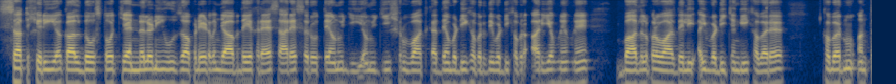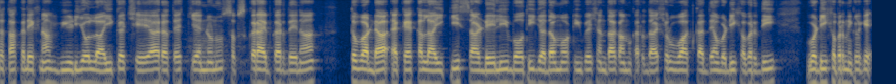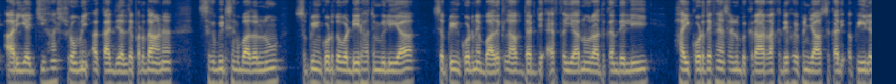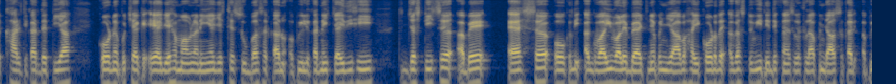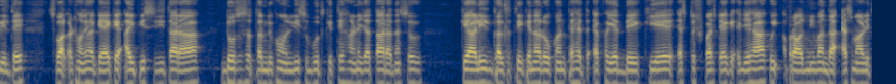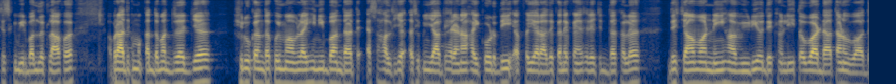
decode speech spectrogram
ਸਤਿ ਸ਼੍ਰੀ ਅਕਾਲ ਦੋਸਤੋ channel news update Punjab ਦੇਖ ਰਹੇ ਸਾਰੇ ਸਰੋਤਿਆਂ ਨੂੰ ਜੀ ਆਉਣ ਜੀ ਸ਼ੁਰੂਆਤ ਕਰਦੇ ਹਾਂ। ਵੱਡੀ ਖਬਰ ਦੀ ਵੱਡੀ ਖਬਰ ਆ ਰਹੀ ਹੈ ਹੁਣੇ ਹੁਣੇ। ਬਾਦਲ ਪਰਿਵਾਰ ਦੇ ਲਈ ਆਈ ਵੱਡੀ ਚੰਗੀ ਖਬਰ। ਖਬਰ ਨੂੰ ਅੰਤ ਤੱਕ ਦੇਖਣਾ ਵੀਡੀਓ ਲਾਈਕ ਸ਼ੇਅਰ ਅਤੇ ਚੈਨਲ ਨੂੰ ਸਬਸਕ੍ਰਾਈਬ ਕਰ ਦੇਣਾ। ਤੁਹਾਡਾ ਇੱਕ ਇੱਕ ਲਾਈਕ ਹੀ ਸਾਡੇ ਲਈ ਬਹੁਤ ਹੀ ਜ਼ਿਆਦਾ ਮੋਟੀਵੇਸ਼ਨ ਦਾ ਕੰਮ ਕਰਦਾ। ਸ਼ੁਰੂਆਤ ਕਰਦੇ ਹਾਂ ਵੱਡੀ ਖਬਰ ਦੀ। ਵੱਡੀ ਖਬਰ ਨਿਕਲ ਕੇ ਆ ਰਹੀ ਹੈ। ਜੀ ਹਾਂ, ਸ਼੍ਰੋਮਣੀ ਅਕਾਲੀ ਦਲ ਦੇ ਪ੍ਰਧਾਨ ਸੁਖਬੀਰ ਸਿੰਘ ਬਾਦਲ ਨੂੰ ਸੁਪਰੀਮ ਕੋਰਟ ਤੋਂ ਵੱਡੀ ਰਾਹਤ ਮਿਲੀ ਆ। ਸੁਪਰੀਮ ਕੋਰਟ ਨੇ ਬਾਦਲ ਖਿਲਾਫ ਦਰਜ ਐਫ ਆਈ ਆਰ ਨੂੰ ਰੱਦ ਕਰਨ ਦੇ ਲਈ ਹਾਈ ਕੋਰਟ ਦੇ ਫੈਸਲੇ ਨੂੰ ਬਰਕਰਾਰ ਰੱਖਦੇ ਹੋਏ ਪੰਜਾਬ ਸਰਕਾਰ ਦੀ ਅਪੀਲ ਖਾਰਜ ਕਰ ਦਿੱਤੀ ਆ। ਕੋਰਟ ਨੇ ਪੁੱਛਿਆ ਕਿ ਇਹ ਅਜਿਹਾ ਮਾਮਲਾ ਨਹੀਂ ਹੈ ਜਿੱਥੇ ਸੂਬਾ ਸਰਕਾਰ ਨੂੰ ਅਪੀਲ ਕਰਨੀ ਚਾਹੀਦੀ ਸੀ। ਜਸਟਿਸ ਅਬੇ ਐਸ ਓਕ ਦੀ ਅਗਵਾਈ ਵਾਲੇ ਬੈਂਚ ਨੇ ਪੰਜਾਬ ਹਾਈ ਕੋਰਟ ਦੇ ਅਗਸਤ 20 ਦੇ ਫੈਸਲੇ ਖਿਲਾਫ ਪੰਜਾਬ ਸਰਕਾਰ ਦੀ ਅਪੀਲ ਤੇ ਸਵਾਲ ਉਠਾਉਂਦੇ ਹੋਏ ਕਿਹਾ ਕਿ ਆਈਪੀਸੀ ਦੀ ਧਾਰਾ 270 ਨੂੰ ਦਿਖਾਉਣ ਲਈ ਸਬੂਤ ਕਿੱਥੇ ਹਨ ਜਾਂ ਧਾਰਾ ਕਿਆਲੀ ਗਲਤ ਤਰੀਕੇ ਨਾਲ ਰੋਕਣ ਤਹਿਤ ਐਫ ਆਈ ਆਰ ਦੇਖੀਏ, ਇਸ ਤੋਂ ਸਪਸ਼ਟ ਹੈ ਕਿ ਅਜਿਹਾ ਕੋਈ ਅਪਰਾਧ ਨਹੀਂ ਬਣਦਾ। ਇਸ ਮਾਮਲੇ 'ਚ ਸੁਖਬੀਰ ਬਾਦਲ ਖਿਲਾਫ ਅਪਰਾਧਿਕ ਮੁਕੱਦਮਾ ਦਰਜ ਸ਼ੁਰੂ ਕਰਨ ਦਾ ਕੋਈ ਮਾਮਲਾ ਹੀ ਨਹੀਂ ਬਣਦਾ ਤੇ ਇਸ ਹਾਲਤ 'ਚ ਅਸੀਂ ਪੰਜਾਬ ਤੇ ਹਰਿਆਣਾ ਹਾਈ ਕੋਰਟ ਦੀ ਐਫ ਆਈ ਆਰ ਰੱਦ ਕਰਨ ਦੇ ਫੈਸਲੇ 'ਚ ਦਖਲ ਦੇ ਚਾਹਵਾਨ ਨਹੀਂ ਹਾਂ। ਵੀਡੀਓ ਦੇਖਣ ਲਈ ਤੁਹਾਡਾ ਧੰਨਵਾਦ।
